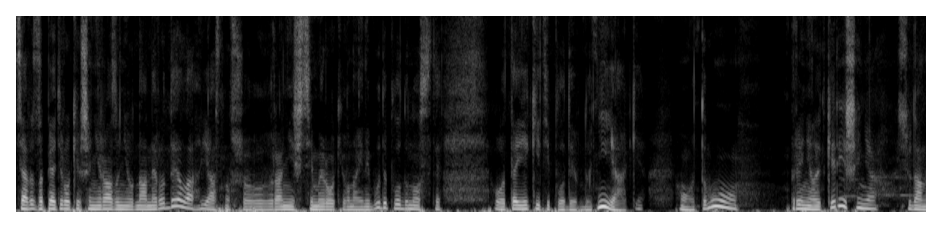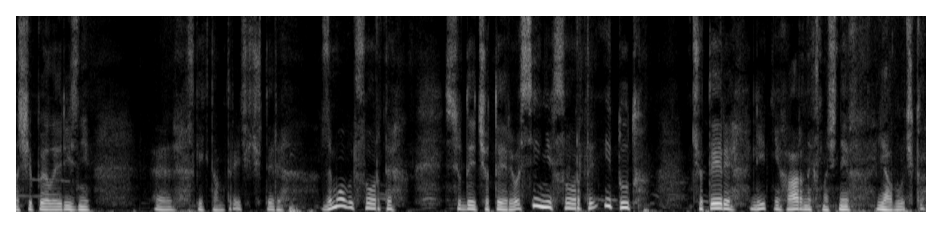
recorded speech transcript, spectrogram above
ця за 5 років ще ні разу ні одна не родила. Ясно, що раніше 7 років вона і не буде плодоносити. От, а які ті плоди будуть? Ніякі. От, тому прийняли таке рішення. Сюди нащепили різні, е, скільки там, 3 чи 4 зимових сорти, сюди 4 осінніх сорти, і тут 4 літніх гарних смачних яблучка.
